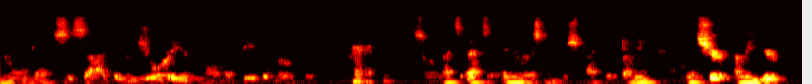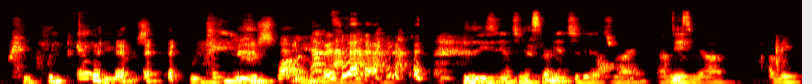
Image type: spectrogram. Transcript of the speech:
normal society, the majority of normal people go through. Right. So that's that's an interesting perspective. I mean, and sure, I mean, you're we pay you, to- we pay you to respond to these inci- Yes, incidents, right? I Yes, mean, uh, I mean,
